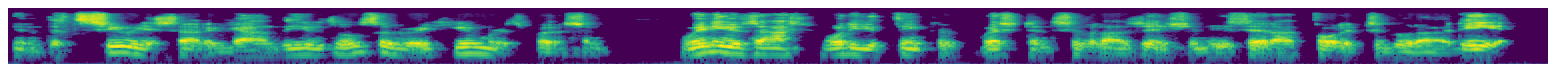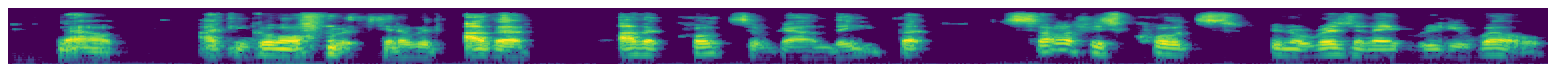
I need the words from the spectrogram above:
you know the serious side of Gandhi, he was also a very humorous person. When he was asked, "What do you think of Western civilization?" he said, "I thought it's a good idea." Now, I can go on with you know with other other quotes of Gandhi, but some of his quotes you know resonate really well.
